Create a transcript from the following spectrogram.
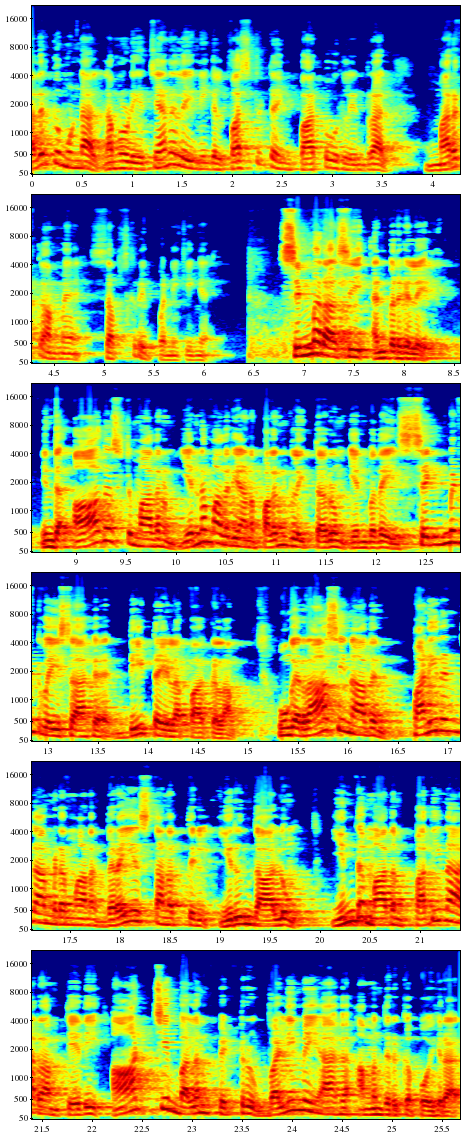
அதற்கு முன்னால் நம்மளுடைய சேனலை நீங்கள் ஃபஸ்ட்டு டைம் பார்ப்பவர்கள் என்றால் மறக்காமல் சப்ஸ்கிரைப் பண்ணிக்கிங்க. சிம்மராசி அன்பர்களே இந்த ஆகஸ்ட் மாதம் என்ன மாதிரியான பலன்களை தரும் என்பதை செக்மெண்ட் வைஸாக டீட்டெயிலாக பார்க்கலாம். உங்கள் ராசிநாதன் பனிரெண்டாம் இடமான விரயஸ்தானத்தில் இருந்தாலும் இந்த மாதம் பதினாறாம் தேதி ஆட்சி பலம் பெற்று வலிமையாக அமர்ந்திருக்க போகிறார்.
